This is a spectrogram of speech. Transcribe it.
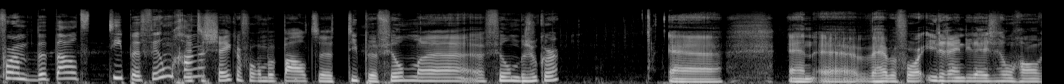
voor een bepaald type filmganger? Dit is zeker voor een bepaald eh, type film, eh, filmbezoeker. Eh, en eh, we hebben voor iedereen die deze film gewoon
